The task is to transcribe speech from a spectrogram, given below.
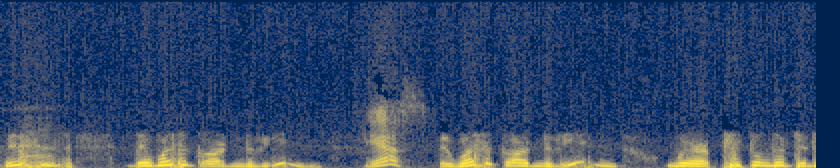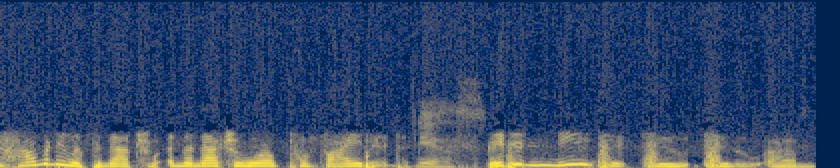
This is there was a Garden of Eden Yes. there was a Garden of Eden where people lived in harmony with the natural, and the natural world provided. Yes. They didn't need to to to um,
